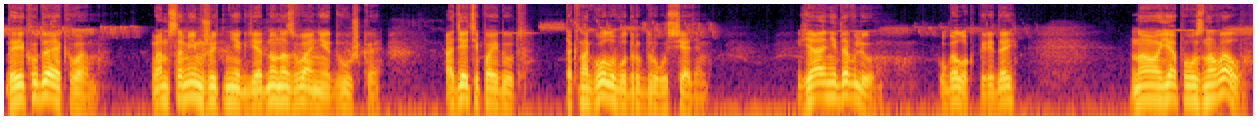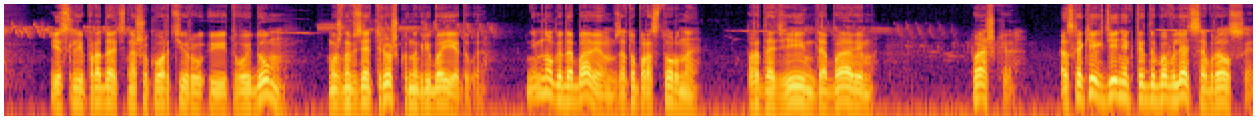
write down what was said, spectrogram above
«Да и куда я к вам? Вам самим жить негде, одно название, двушка. А дети пойдут, так на голову друг другу сядем. Я не давлю, уголок передай. Но я поузнавал, если продать нашу квартиру и твой дом, можно взять трёшку на Грибоедова. Немного добавим, зато просторно. Продадим, добавим. Пашка, а с каких денег ты добавлять собрался?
